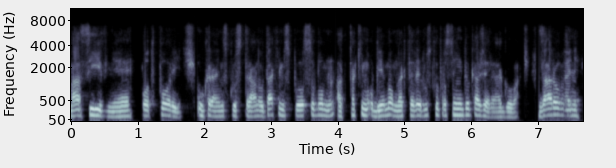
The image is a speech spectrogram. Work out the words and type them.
masívne podporiť ukrajinskú stranu takým spôsobom a takým objemom, na ktoré Rusko proste nedokáže reagovať. Zároveň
